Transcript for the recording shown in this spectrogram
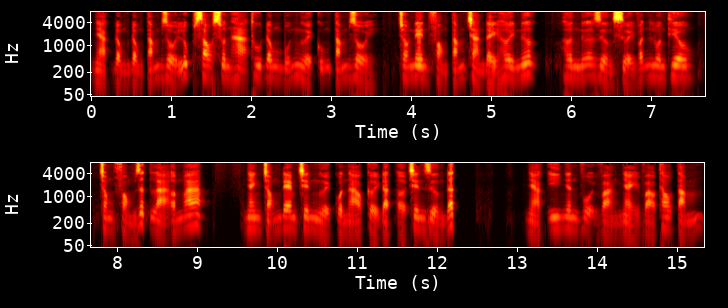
Nhạc đồng đồng tắm rồi lúc sau Xuân Hạ Thu Đông bốn người cũng tắm rồi, cho nên phòng tắm tràn đầy hơi nước, hơn nữa giường sưởi vẫn luôn thiêu, trong phòng rất là ấm áp. Nhanh chóng đem trên người quần áo cởi đặt ở trên giường đất. Nhạc y nhân vội vàng nhảy vào thao tắm.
